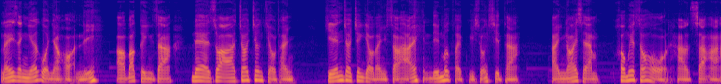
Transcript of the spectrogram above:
lấy danh nghĩa của nhà họ Lý ở Bắc Kinh ra đe dọa cho Trương Triều Thành, khiến cho Trương Triều Thành sợ hãi đến mức phải quỳ xuống xin tha. Anh nói xem, không biết xấu hổ hà sao hả?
